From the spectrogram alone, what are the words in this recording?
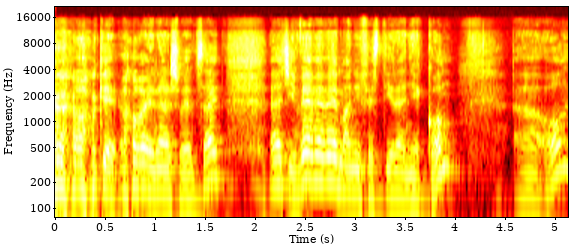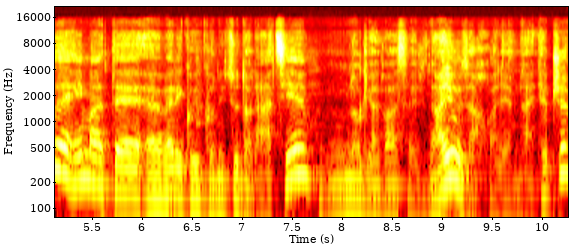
ok, ovo je naš website. Znači, www.manifestiranje.com. Ovdje imate e, veliku ikonicu donacije. Mnogi od vas već znaju, zahvaljujem najljepše.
